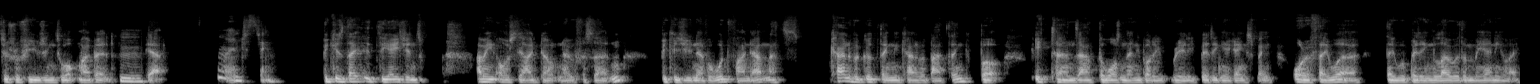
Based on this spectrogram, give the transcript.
Just refusing to up my bid. Hmm. Yeah. Oh, interesting. Because they, the agents, I mean, obviously, I don't know for certain because you never would find out. And that's kind of a good thing and kind of a bad thing. But it turns out there wasn't anybody really bidding against me. Or if they were, they were bidding lower than me anyway.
